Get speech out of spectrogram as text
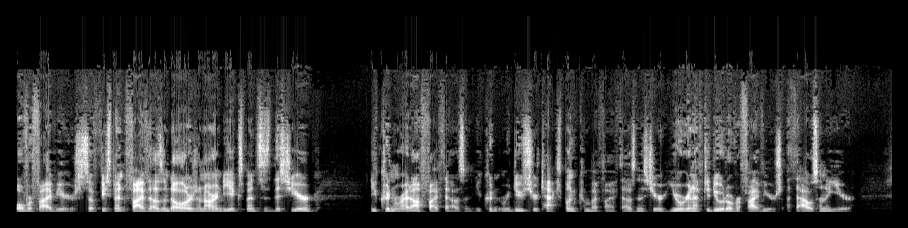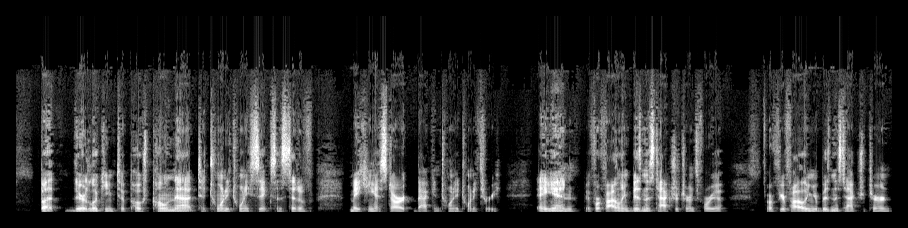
over five years. So if you spent $5000 on r&d expenses this year you couldn't write off 5000 you couldn't reduce your taxable income by 5000 this year. You were going to have to do it over five years a thousand a year. But they're looking to postpone that to 2026 instead of making it start back in 2023 and again, if we're filing business tax returns for you, or if you're filing your business tax return,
